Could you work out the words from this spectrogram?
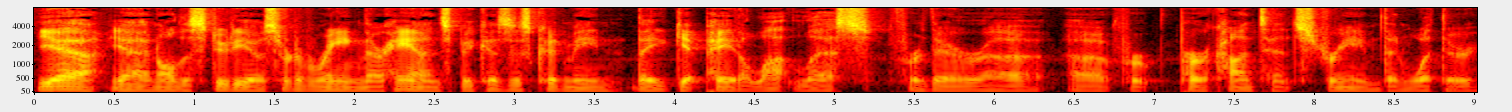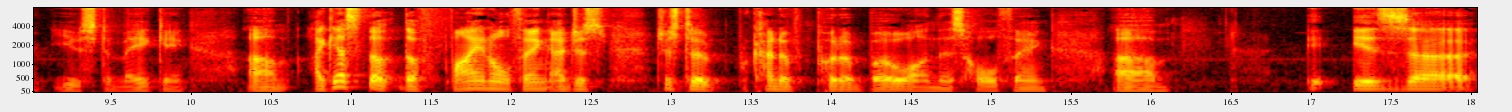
Yeah, yeah, and all the studios sort of wringing their hands because this could mean they get paid a lot less for their uh, uh, for per content stream than what they're used to making. Um, I guess the the final thing, I just just to kind of put a bow on this whole thing, um, is uh,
